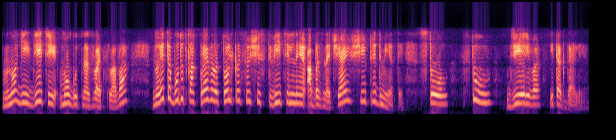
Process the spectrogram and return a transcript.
Многие дети могут назвать слова, но это будут, как правило, только существительные, обозначающие предметы – стол, стул, дерево и так далее.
